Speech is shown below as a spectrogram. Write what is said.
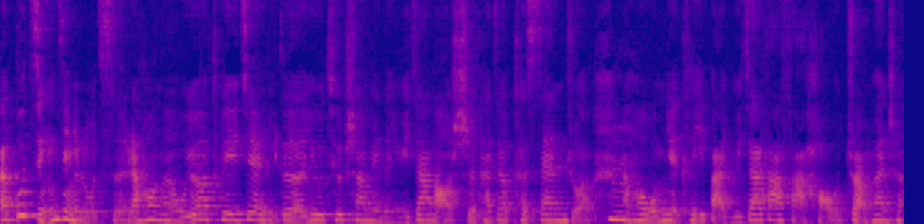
哎，不仅仅如此，然后呢，我又要推荐一个 YouTube 上面的瑜伽老师，他叫 Cassandra，、然后我们也可以把瑜伽大法好转换成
